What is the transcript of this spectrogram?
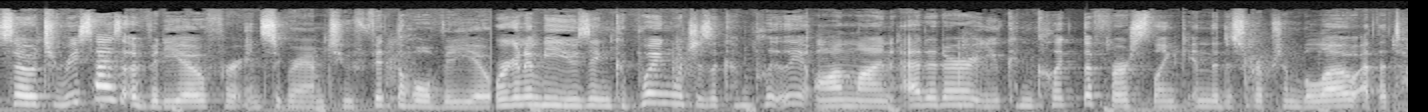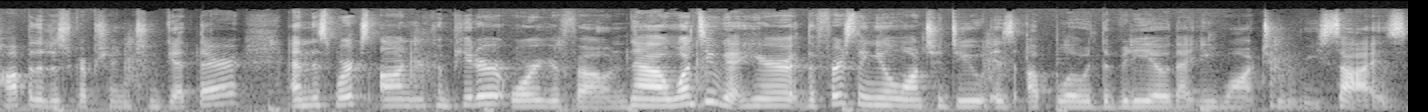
So to resize a video for Instagram to fit the whole video, we're gonna be using Kapwing, which is a completely online editor. You can click the first link in the description below at the top of the description to get there. And this works on your computer or your phone. Now, once you get here, the first thing you'll want to do is upload the video that you want to resize.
